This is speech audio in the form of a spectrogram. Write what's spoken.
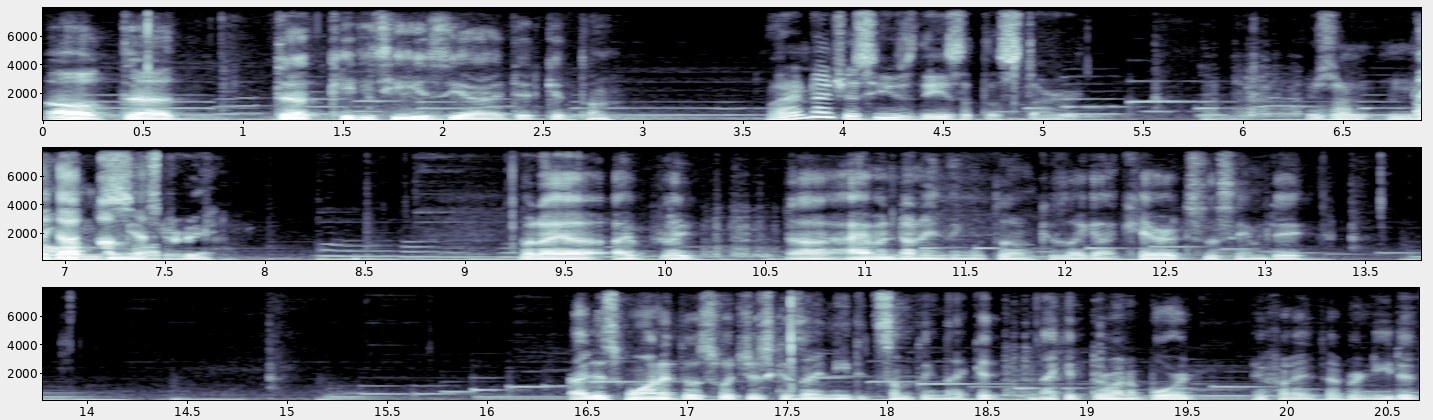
to. Oh, the the KTTs? Yeah, I did get them. Why didn't I just use these at the start? These are I got them yesterday. But I uh, I I, uh, I haven't done anything with them because I got carrots the same day. I just wanted those switches because I needed something that I could I could throw on a board if I ever need it,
